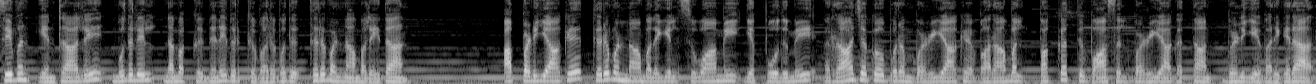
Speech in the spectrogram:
சிவன் என்றாலே முதலில் நமக்கு நினைவிற்கு வருவது திருவண்ணாமலைதான். அப்படியாக திருவண்ணாமலையில் சுவாமி எப்போதுமே ராஜகோபுரம் வழியாக வராமல் பக்கத்து வாசல் வழியாகத்தான் வெளியே வருகிறார்.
